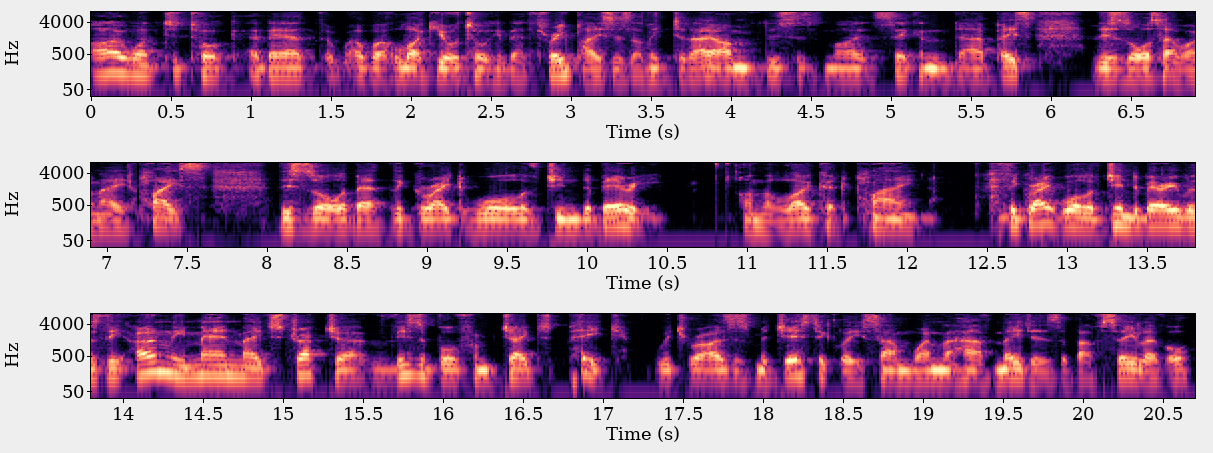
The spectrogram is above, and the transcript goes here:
I want to talk about, well, like you're talking about three places, I think today. I'm, this is my second uh, piece. This is also on a place. This is all about the Great Wall of Jindaberri on the Locust Plain. The Great Wall of Jindaberri was the only man made structure visible from Japes Peak, which rises majestically some one and a half metres above sea level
